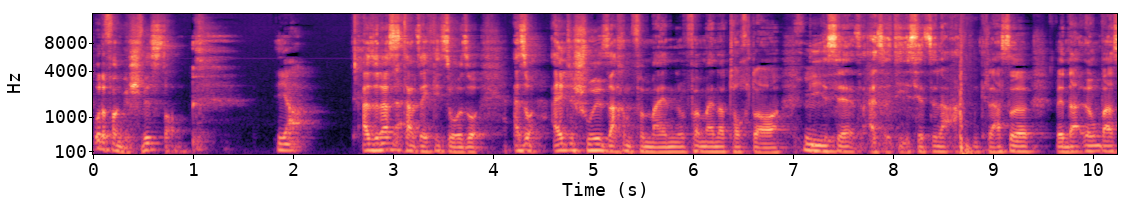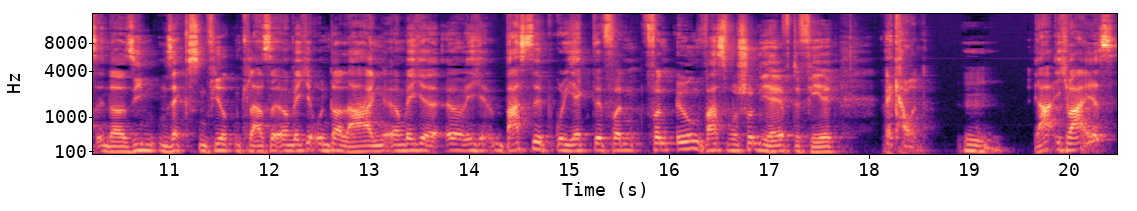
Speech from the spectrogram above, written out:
Oder von Geschwistern. ja. Also das ist tatsächlich so, so, also alte Schulsachen von, mein, von meiner Tochter, die ist jetzt, also die ist jetzt in der achten Klasse, wenn da irgendwas in der siebten, sechsten, vierten Klasse, irgendwelche Unterlagen, irgendwelche, irgendwelche Bastelprojekte von, von irgendwas, wo schon die Hälfte fehlt, weghauen. Ja, ich weiß,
